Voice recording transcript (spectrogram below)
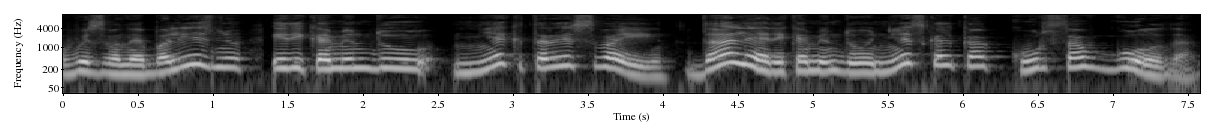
вызванные болезнью, и рекомендую некоторые свои. Далее рекомендую несколько курсов голода.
